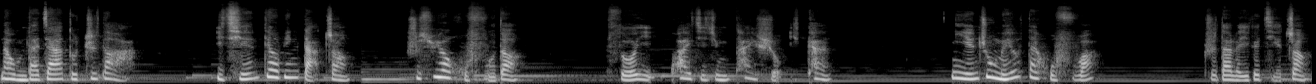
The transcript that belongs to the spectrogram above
那我们大家都知道啊，以前调兵打仗是需要虎符的，所以会稽郡太守一看。你严柱没有带虎符啊，只带了一个结账，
